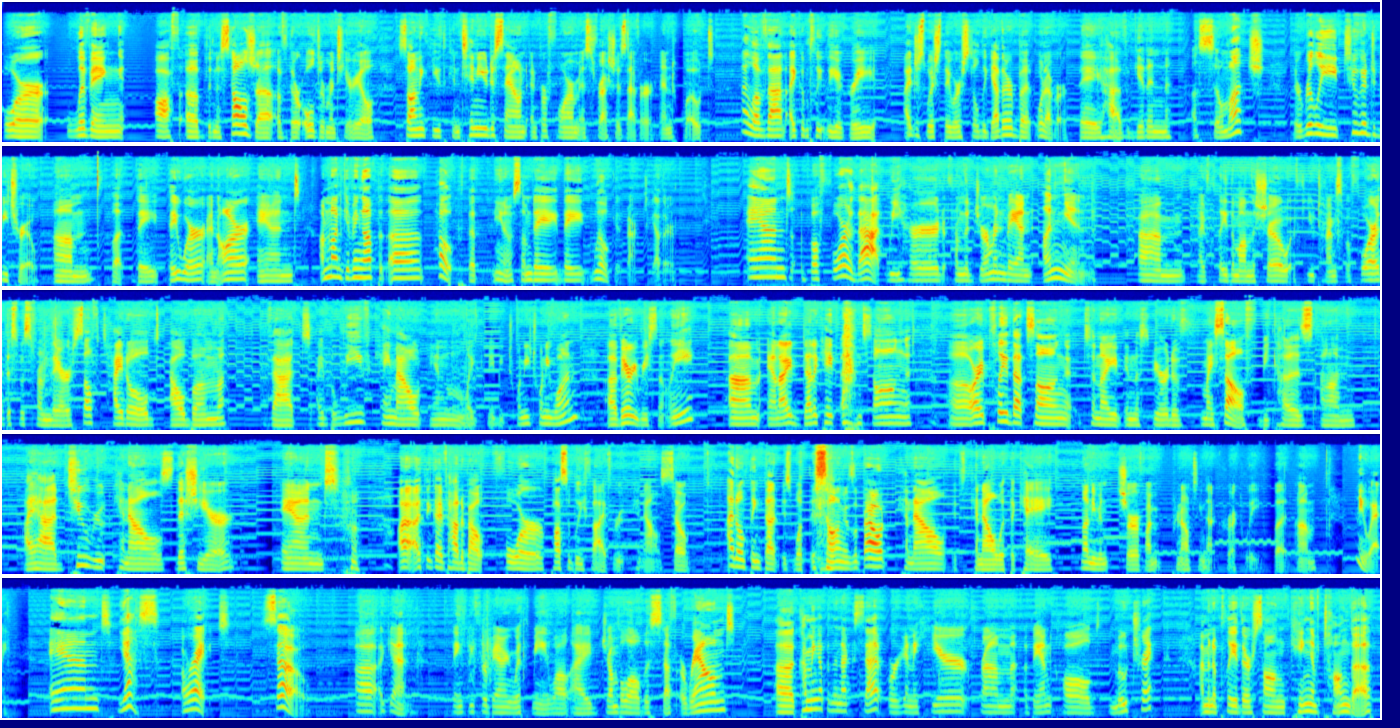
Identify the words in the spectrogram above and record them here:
or living off of the nostalgia of their older material, Sonic Youth continue to sound and perform as fresh as ever. End quote. I love that. I completely agree. I just wish they were still together, but whatever. They have given us so much. They're really too good to be true. Um, but they they were and are, and I'm not giving up uh, hope that you know someday they will get back together. And before that, we heard from the German band Onyon. Um, I've played them on the show a few times before. This was from their self-titled album that I believe came out in like maybe 2021, uh, very recently. Um, and I dedicate that song, uh, or I played that song tonight in the spirit of myself because um, I had two root canals this year, and I, I think I've had about four, possibly five root canals. So I don't think that is what this song is about. Canal, it's canal with a K. Not even sure if I'm pronouncing that correctly, but um, anyway. And yes, all right. So, uh, again, thank you for bearing with me while I jumble all this stuff around. Uh, coming up in the next set, we're going to hear from a band called Motrik. I'm going to play their song King of Tonga,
